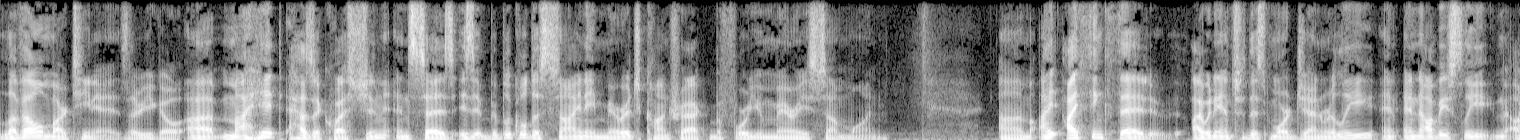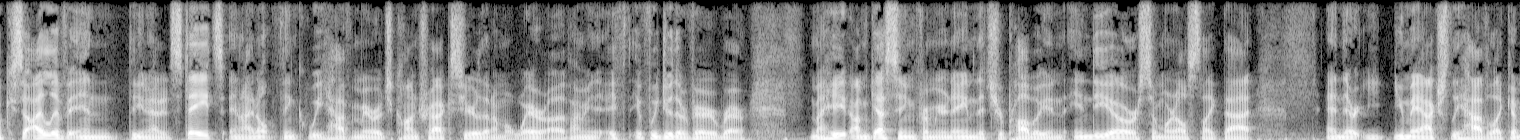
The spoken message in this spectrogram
Lavelle Martinez, there you go. Uh, Mahit has a question and says, "Is it biblical to sign a marriage contract before you marry someone?" Um, I, I think that I would answer this more generally, and, and obviously, so I live in the United States, and I don't think we have marriage contracts here that I'm aware of. I mean, if, if we do, they're very rare. Mahit, I'm guessing from your name that you're probably in India or somewhere else like that, and there you, you may actually have like a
